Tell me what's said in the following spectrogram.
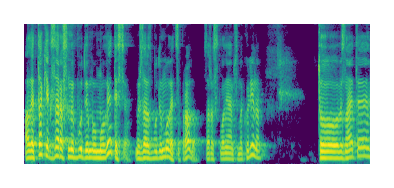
Але так як зараз ми будемо молитися, ми ж зараз будемо молитися, правда? Зараз склоняємося на коліна. То ви знаєте,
